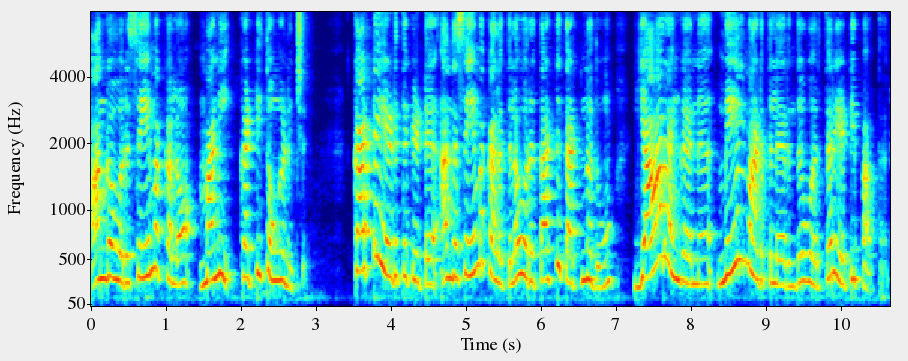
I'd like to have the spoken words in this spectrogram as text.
அங்க ஒரு சேமக்கலம் மணி கட்டி தொங்குனுச்சு. கட்டை எடுத்துக்கிட்டு அந்த சேமக்கலத்துல ஒரு தட்டு தட்டுனதும் யார் அங்கன்னு மேல் மாடத்துல இருந்து ஒருத்தர் எட்டி பார்த்தார்.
